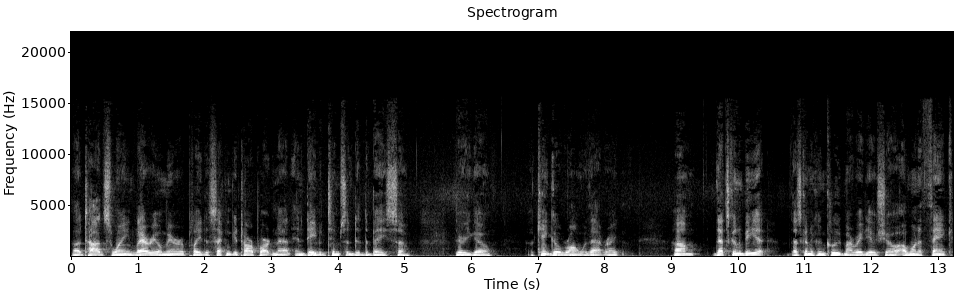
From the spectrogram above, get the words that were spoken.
Uh, Todd Swain, Larry O'Meara played a second guitar part in that, and David Timpson did the bass. So there you go. Uh, can't go wrong with that, right? Um, that's going to be it. That's going to conclude my radio show. I want to thank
